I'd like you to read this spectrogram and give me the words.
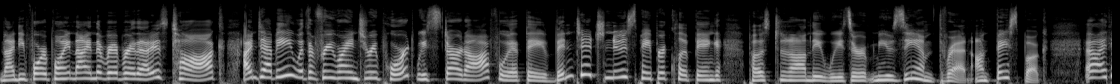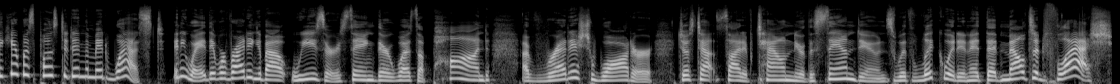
94.9 The River, that is talk. I'm Debbie with a free range report. We start off with a vintage newspaper clipping posted on the Weiser Museum thread on Facebook. Uh, I think it was posted in the Midwest. Anyway, they were writing about Weiser, saying there was a pond of reddish water just outside of town near the sand dunes with liquid in it that melted flesh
